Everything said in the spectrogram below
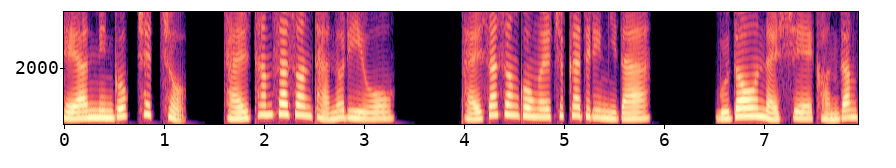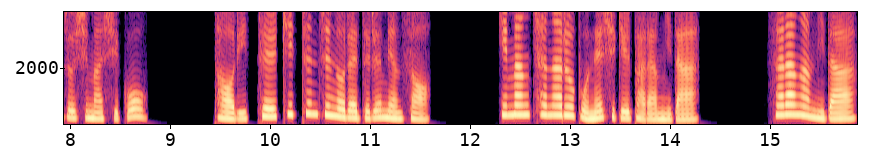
대한민국 최초 달 탐사선 다누리호 발사 성공을 축하드립니다. 무더운 날씨에 건강 조심하시고 더 리틀 키튼즈 노래 들으면서 희망찬 하루 보내시길 바랍니다. 사랑합니다.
